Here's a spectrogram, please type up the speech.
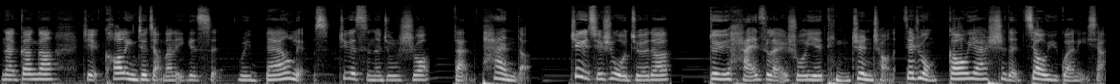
那刚刚这 Colin 就讲到了一个词 rebellious，这个词呢就是说反叛的。这个其实我觉得对于孩子来说也挺正常的，在这种高压式的教育管理下，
